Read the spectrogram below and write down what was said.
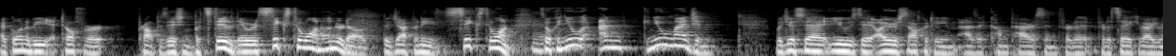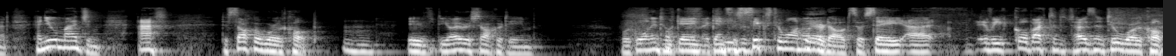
are going to be a tougher proposition. But still, they were six to one underdog. The Japanese six to one. So can you and can you imagine? We'll just uh, use the Irish soccer team as a comparison for the for the sake of argument. Can you imagine at the Soccer World Cup if the Irish soccer team were going into a game against a six to one Yeah. underdog? So say uh, if we go back to the 2002 World Cup,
